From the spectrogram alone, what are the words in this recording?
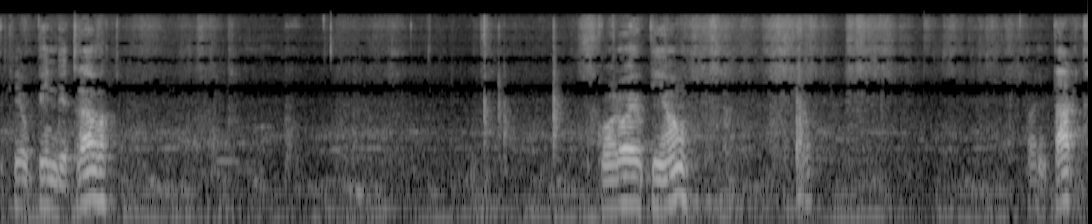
Aqui é o pino de trava. Coroa o pinhão. Intacto.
